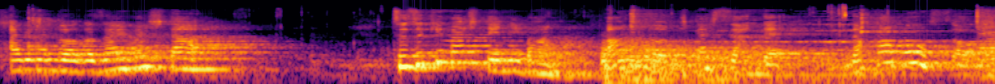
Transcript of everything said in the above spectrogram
ありがとうございました。続きまして2番安藤親さんで中房総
